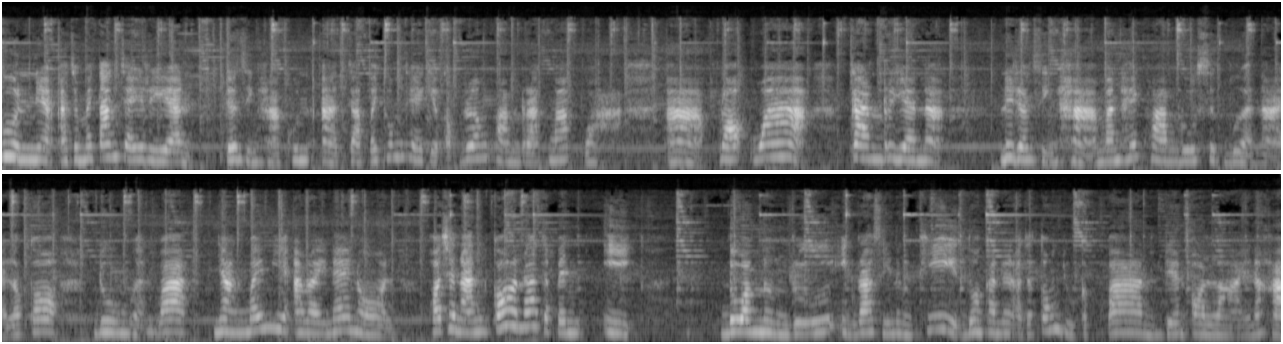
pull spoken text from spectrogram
คุณเนี่ยอาจจะไม่ตั้งใจเรียน เดือนสิงหาคุณอาจจะไปทุ่มเทเกี่ยวกับเรื่องความรักมากกว่าอ่าเพราะว่าการเรียนอะ ในเดือนสิงหามันให้ความรู้สึกเบื่อหน่าย แล้วก็ดูเหมือนว่ายังไม่มีอะไรแน่นอน เพราะฉะนั้นก็น่าจะเป็นอีกดวงหนึ่งหรืออีกราศีหนึ่งที่ดวงการเรียนอาจจะต้องอยู่กับบ้านเรียนออนไลน์นะคะ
